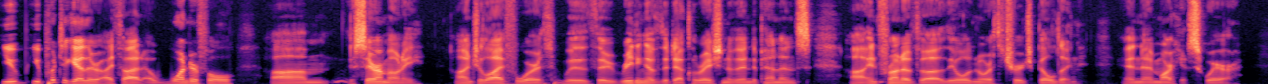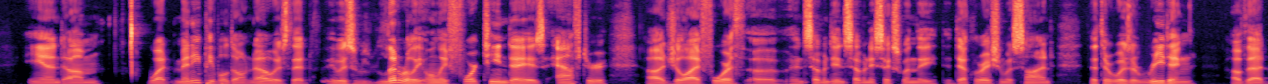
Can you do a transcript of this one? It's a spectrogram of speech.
you you put together, I thought, a wonderful um, ceremony on July 4th with the reading of the Declaration of Independence uh, in front of uh, the Old North Church building in, in Market Square. And um, what many people don't know is that it was literally only 14 days after uh, July 4th uh, in 1776, when the Declaration was signed, that there was a reading of that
